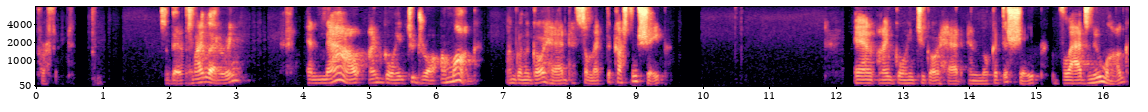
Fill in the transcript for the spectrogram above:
Perfect. So there's my lettering. And now I'm going to draw a mug. I'm going to go ahead, select the custom shape. And I'm going to go ahead and look at the shape, Vlad's new mug.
